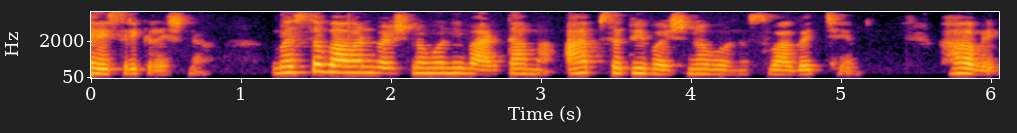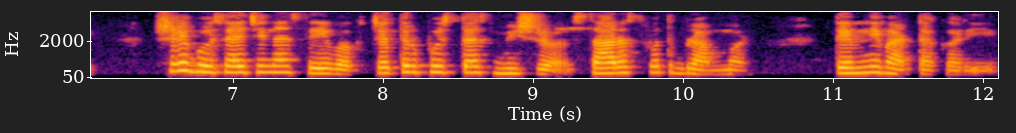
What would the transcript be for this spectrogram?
જય શ્રી કૃષ્ણ. બસો બાવન વૈષ્ણવોની વાર્તામાં આપ સભી વૈષ્ણવોનું સ્વાગત છે. હવે, શ્રી ગોસાઈજીના સેવક ચતુર્ભુજદાસ મિશ્ર સારસ્વત બ્રાહ્મણ તેમની વાર્તા કરીએ.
